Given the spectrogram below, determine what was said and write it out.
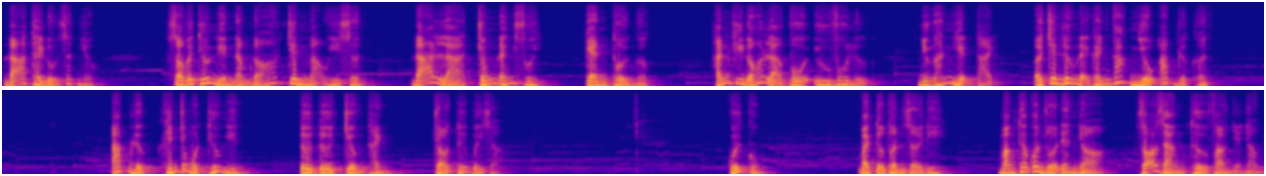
Đã thay đổi rất nhiều. So với thiếu niên năm đó trên mạo Hy Sơn, Đã là chống đánh xuôi, Kèn thổi ngược. Hắn khi đó là vô ưu vô lự, Nhưng hắn hiện tại Ở trên lưng lại gánh vác nhiều áp lực hơn. Áp lực khiến cho một thiếu niên Từ từ trưởng thành cho tới bây giờ. Cuối cùng, Bạch Tiểu Thuần rời đi. Mang theo con rùa đen nhỏ, Rõ ràng thở phào nhẹ nhõm.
